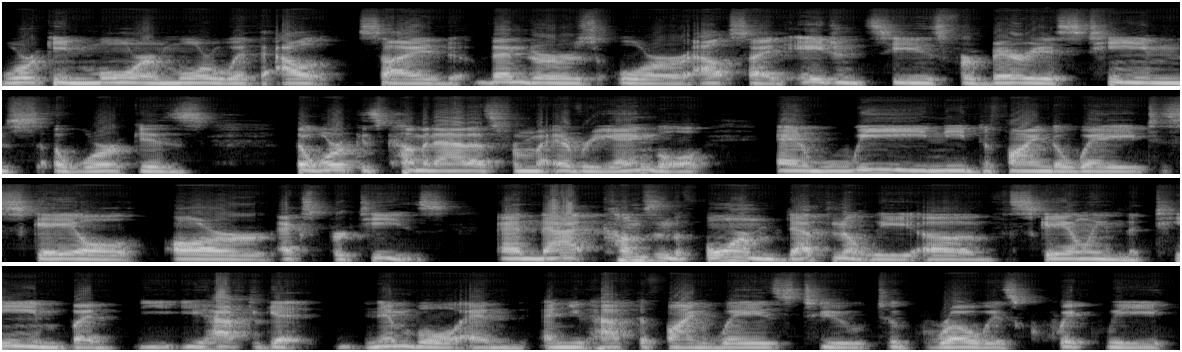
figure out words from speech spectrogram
working more and more with outside vendors or outside agencies for various teams. The work is the work is coming at us from every angle, and we need to find a way to scale our expertise. And that comes in the form definitely of scaling the team, but you have to get nimble and and you have to find ways to to grow as quickly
